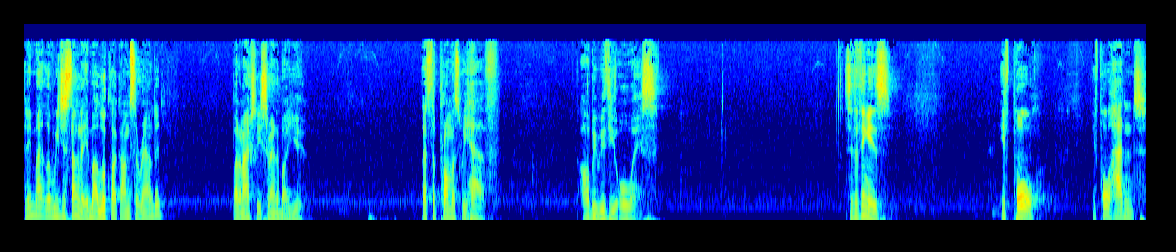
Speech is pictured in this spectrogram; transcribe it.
And it might, we just sung that, it might look like I'm surrounded, but I'm actually surrounded by you. That's the promise we have. I'll be with you always. See, the thing is, if Paul, if Paul hadn't,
